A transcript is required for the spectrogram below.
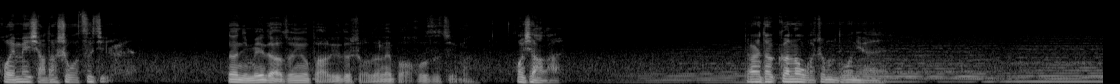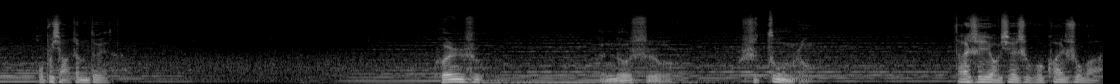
我也没想到是我自己人。那你没打算用法律的手段来保护自己吗？我想了，但是他跟了我这么多年，我不想这么对他。宽恕，很多时候是纵容。但是有些时候，宽恕啊，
